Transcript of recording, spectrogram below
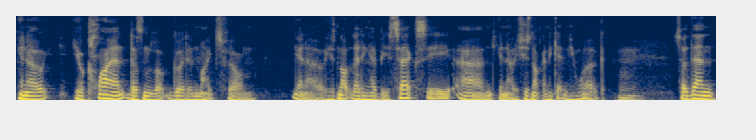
you know, your client doesn't look good in Mike's film. You know, he's not letting her be sexy and, you know, she's not going to get any work. Mm. So then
